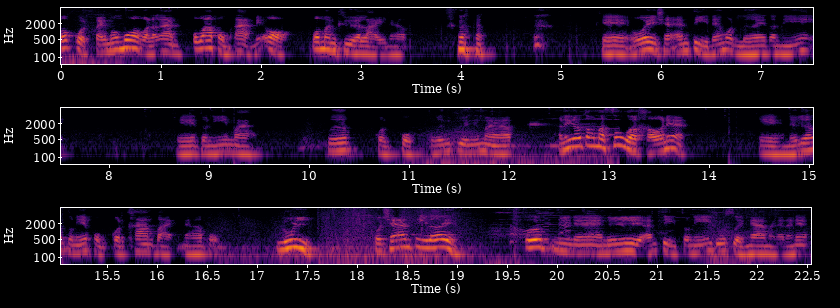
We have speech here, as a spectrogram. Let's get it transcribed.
ก็กดไปมั่วๆก่อนแล้วกัน เพราะว่าผมอ่านไม่ออกว่ามันคืออะไรนะครับ โอเค โอ้ยใช้แอนติได้หมดเลยตอนนี้ โอเค ตัวนี้มาปุ๊บ กดปลุกฟื้นคืนขึ้นมาครับ อันนี้เราต้องมาสู้กับเขาเนี่ย เคในเรื่องตัวนี้ผมกดข้ามไปนะครับผมลุยกดใช้อันติเลยปุ๊บนี่แน่นี่อันติตัวนี้ดูสวยงามเหมือนกันนะเนี่ย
